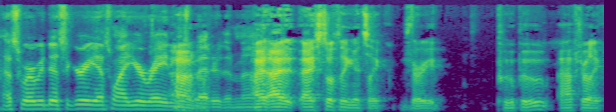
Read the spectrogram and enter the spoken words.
That's where we disagree. That's why your rating is know. better than I, mine. I I still think it's like very poo poo. After like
